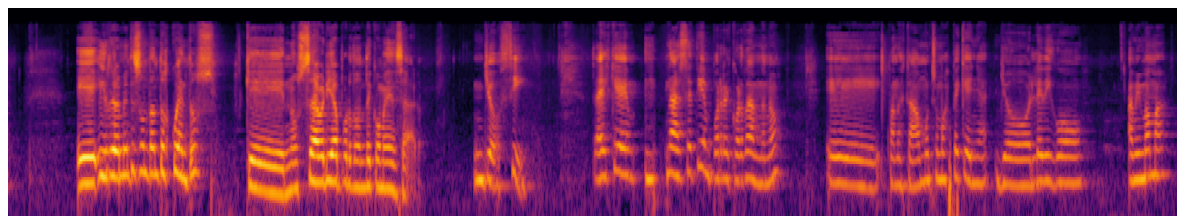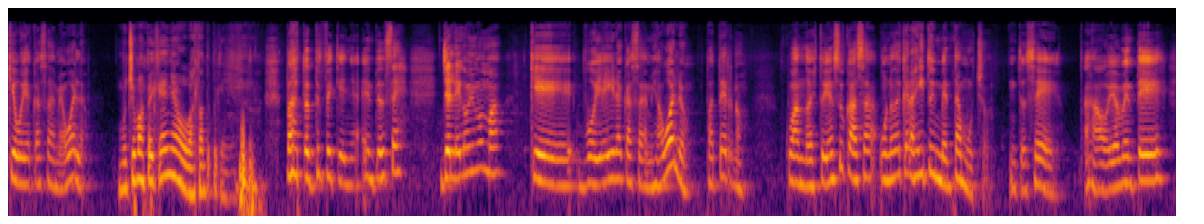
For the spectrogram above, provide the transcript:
Eh, y realmente son tantos cuentos que no sabría por dónde comenzar. Yo sí. Sabes que hace tiempo recordando, ¿no? Eh, cuando estaba mucho más pequeña, yo le digo a mi mamá que voy a casa de mi abuela. ¿Mucho más pequeña o bastante pequeña? bastante pequeña. Entonces, yo le digo a mi mamá que voy a ir a casa de mis abuelos paternos. Cuando estoy en su casa, uno de carajito inventa mucho. Entonces, obviamente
